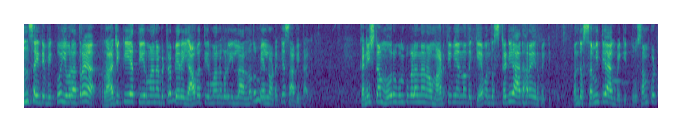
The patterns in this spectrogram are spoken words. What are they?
ಅನ್ಸೈಂಟಿಫಿಕ್ಕು ಇವರ ಹತ್ರ ರಾಜಕೀಯ ತೀರ್ಮಾನ ಬಿಟ್ಟರೆ ಬೇರೆ ಯಾವ ತೀರ್ಮಾನಗಳು ಇಲ್ಲ ಅನ್ನೋದು ಮೇಲ್ನೋಟಕ್ಕೆ ಸಾಬೀತಾಗುತ್ತೆ ಕನಿಷ್ಠ ಮೂರು ಗುಂಪುಗಳನ್ನು ನಾವು ಮಾಡ್ತೀವಿ ಅನ್ನೋದಕ್ಕೆ ಒಂದು ಸ್ಟಡಿ ಆಧಾರ ಇರಬೇಕಿತ್ತು. ಒಂದು ಸಮಿತಿ ಆಗಬೇಕಿತ್ತು, ಸಂಪುಟ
